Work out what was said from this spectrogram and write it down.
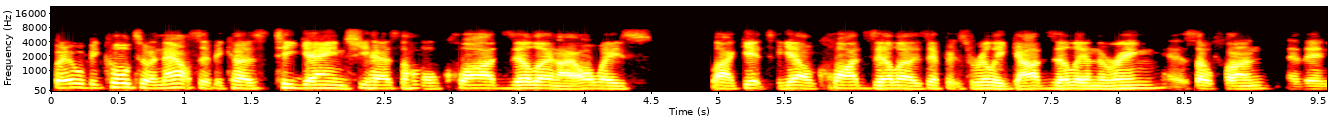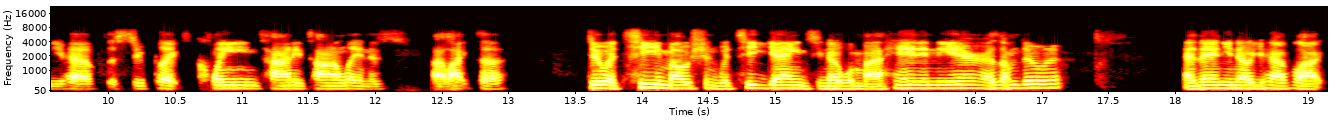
but it would be cool to announce it because T Gaines she has the whole Quadzilla, and I always like get to yell Quadzilla as if it's really Godzilla in the ring, and it's so fun. And then you have the suplex Queen Tiny Tonally, and it's I like to do a T motion with T Gaines, you know, with my hand in the air as I'm doing it. And then, you know, you have like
